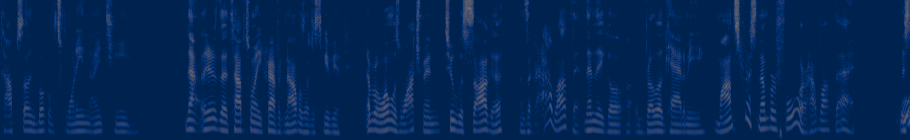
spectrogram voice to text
top selling book of 2019. Now here's the top 20 graphic novels. I'll just give you. Number one was Watchmen. Two was Saga. I was like, how about that? then they go uh, Umbrella Academy. Monstress number four. How about that? Mis-.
